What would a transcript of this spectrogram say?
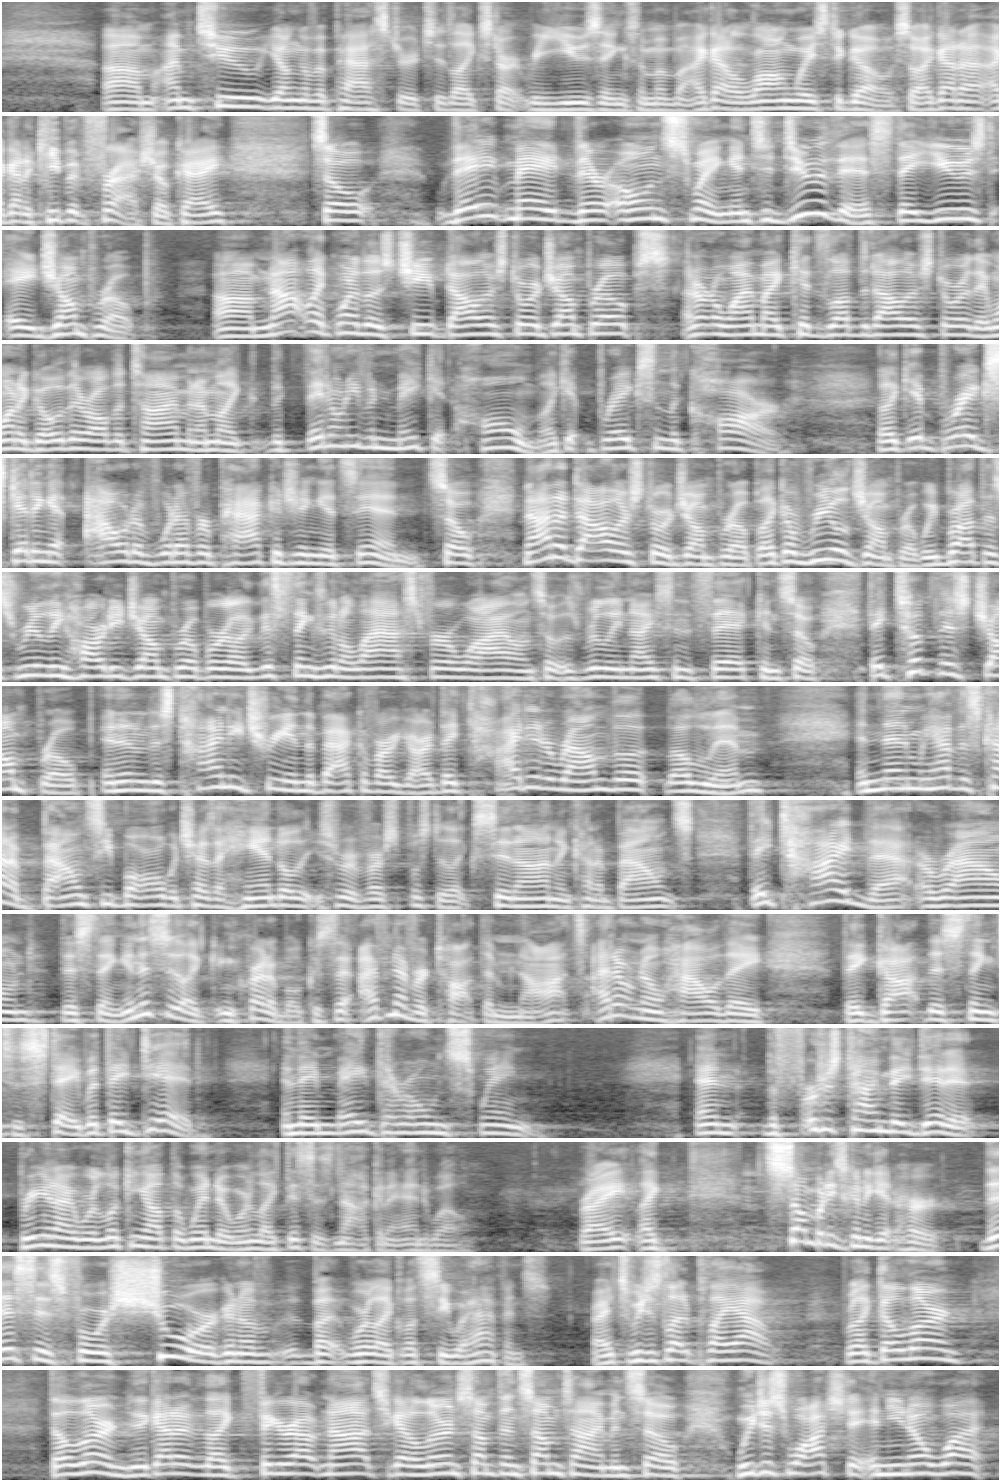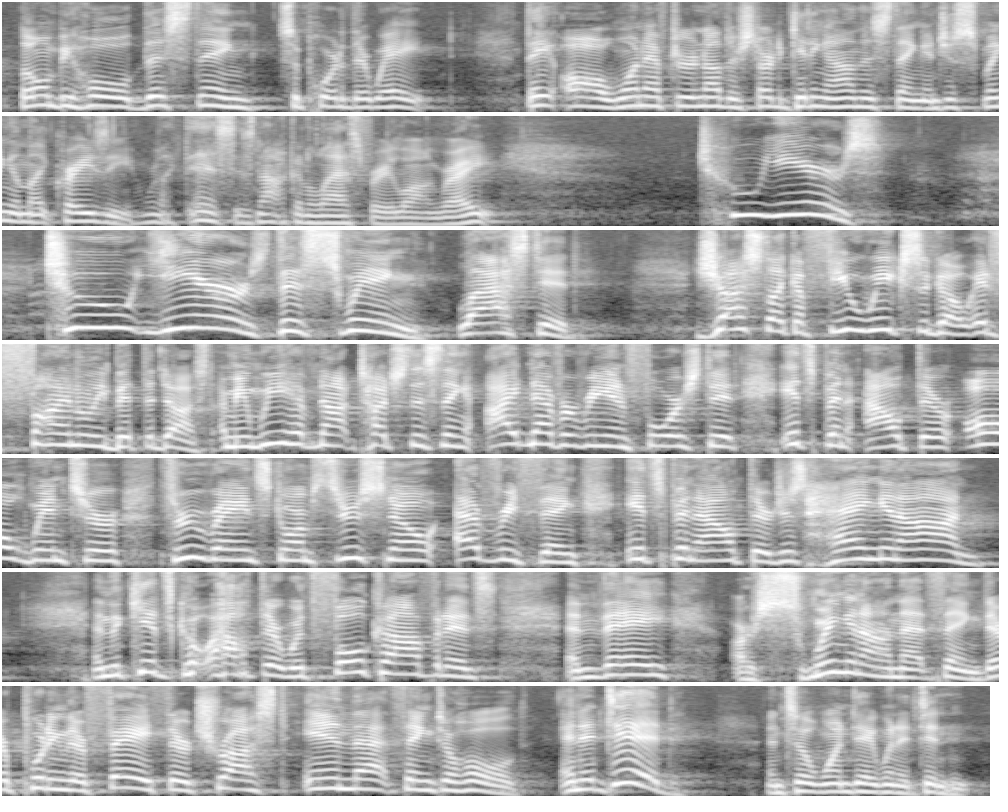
Um, I'm too young of a pastor to like start reusing some of them. I got a long ways to go, so I gotta I gotta keep it fresh. Okay, so they made their own swing, and to do this, they used a jump rope. Um, not like one of those cheap dollar store jump ropes. I don't know why my kids love the dollar store. They want to go there all the time. And I'm like, they don't even make it home. Like it breaks in the car. Like it breaks getting it out of whatever packaging it's in. So, not a dollar store jump rope, like a real jump rope. We brought this really hardy jump rope where like this thing's gonna last for a while. And so it was really nice and thick. And so they took this jump rope and in this tiny tree in the back of our yard, they tied it around the, the limb. And then we have this kind of bouncy ball, which has a handle that you sort of are supposed to like sit on and kind of bounce. They tied that around this thing. And this is like incredible because I've never taught them knots. I don't know how they, they got this thing to stay, but they did. And they made their own swing. And the first time they did it, Bree and I were looking out the window. And we're like, this is not going to end well, right? Like somebody's going to get hurt. This is for sure going to, but we're like, let's see what happens, right? So we just let it play out. We're like, they'll learn. They'll learn. You got to like figure out knots. You got to learn something sometime. And so we just watched it. And you know what? Lo and behold, this thing supported their weight. They all, one after another, started getting on this thing and just swinging like crazy. We're like, this is not going to last very long, right? Two years. Two years this swing lasted. Just like a few weeks ago, it finally bit the dust. I mean, we have not touched this thing. I'd never reinforced it. It's been out there all winter, through rainstorms, through snow, everything. It's been out there just hanging on. And the kids go out there with full confidence and they are swinging on that thing. They're putting their faith, their trust in that thing to hold. And it did until one day when it didn't.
